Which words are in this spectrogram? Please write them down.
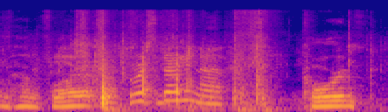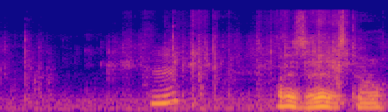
on how to fly it. Where's Darlene at? Cord. Hmm? What is this tool?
